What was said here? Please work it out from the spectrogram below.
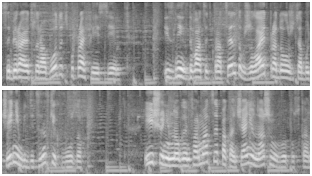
собираются работать по профессии. Из них 20% желает продолжить обучение в медицинских вузах. И еще немного информации по окончанию нашего выпуска.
